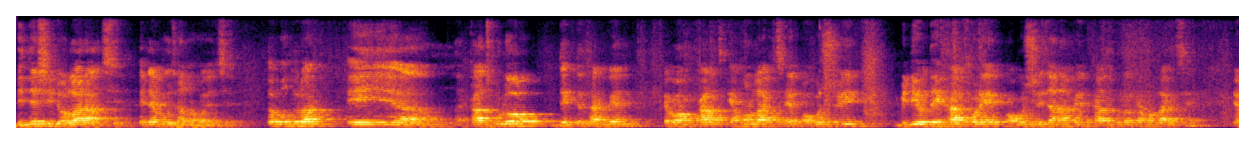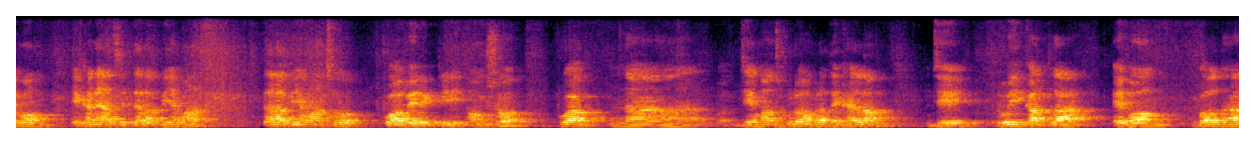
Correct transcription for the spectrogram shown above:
বিদেশি ডলার আছে। এটা বোঝানো হয়েছে। তো বন্ধুরা, এই কাজগুলো দেখতে থাকবেন এবং কাজ কেমন লাগছে অবশ্যই ভিডিও দেখার পরে অবশ্যই জানাবেন কাজগুলো কেমন লাগছে। এবং এখানে আছে তেলাপিয়া মাছ। তেলাপিয়া মাছও পোয়াবের একটি অংশ। পোয়াব যে মাছগুলো আমরা দেখালাম, যে রুই, কাতলা এবং গলদা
